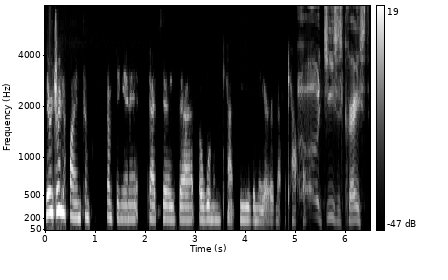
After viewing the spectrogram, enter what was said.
They were trying to find some something in it that says that a woman can't be the mayor of Metcalfe. Oh, Jesus Christ.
